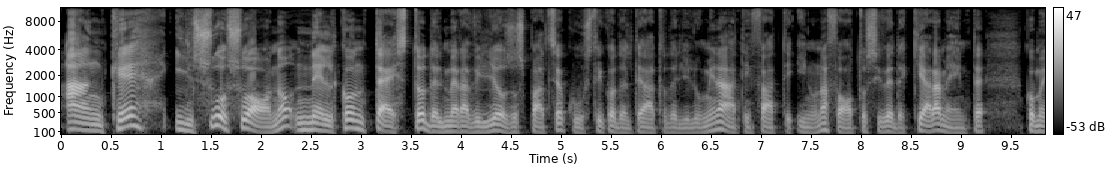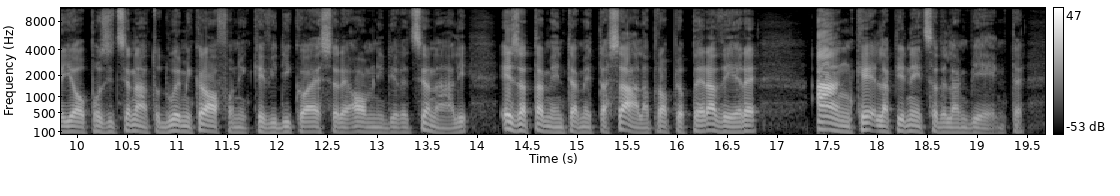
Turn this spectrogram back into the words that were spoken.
anche il suo suono nel contesto del meraviglioso spazio acustico del Teatro degli Illuminati. Infatti in una foto si vede chiaramente come io ho posizionato due microfoni che vi dico essere omnidirezionali esattamente a metà sala, proprio per avere anche la pienezza dell'ambiente.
